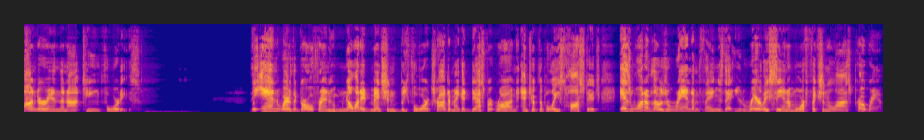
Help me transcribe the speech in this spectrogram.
under in the 1940s. The end where the girlfriend, whom no one had mentioned before, tried to make a desperate run and took the police hostage is one of those random things that you'd rarely see in a more fictionalized program.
